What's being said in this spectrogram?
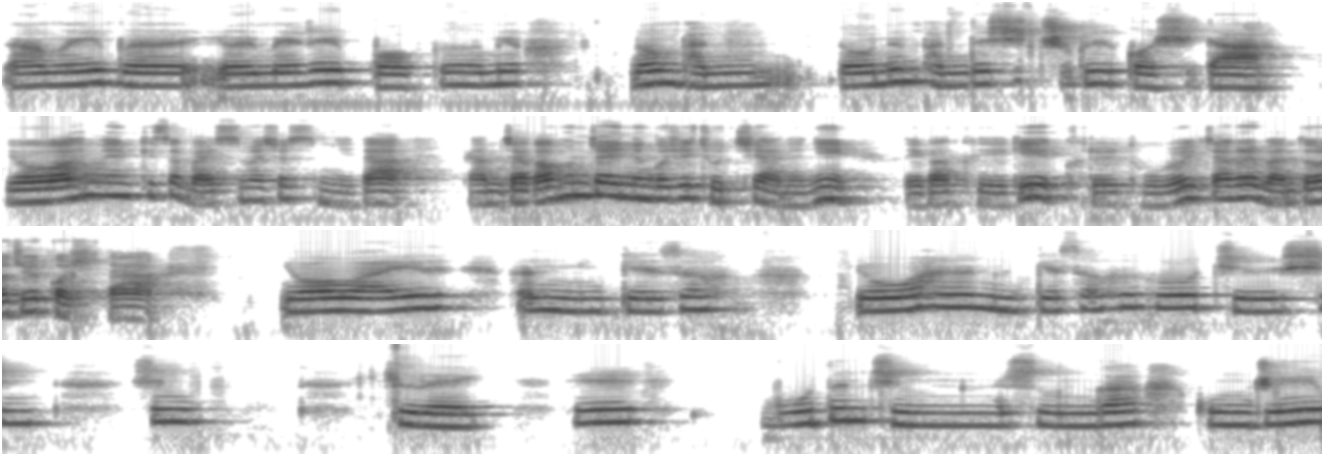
나무의 멸- 열매를 먹으면 넌 반, 너는 반드시 죽을 것이다. 여호와 하나님께서 말씀하셨습니다. 남자가 혼자 있는 것이 좋지 않으니 내가 그에게 그를 도울 짝을 만들어 줄 것이다. 여호와의 하나님께서 여호와 하나님께서 흙으로 지으신 신들의 모든 짐승과 공중의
